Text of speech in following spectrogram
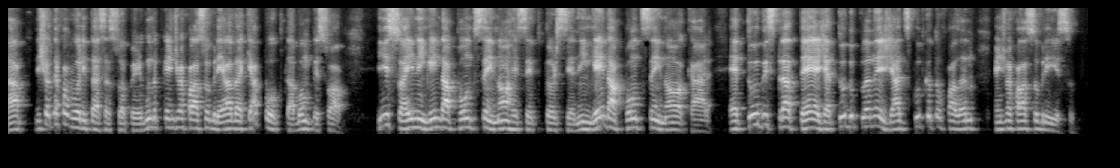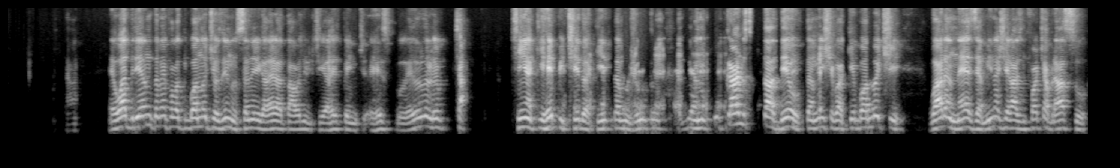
tá? Deixa eu até favoritar essa sua pergunta, porque a gente vai falar sobre ela daqui a pouco, tá bom, pessoal? Isso aí, ninguém dá ponto sem nó, receptor C. Ninguém dá ponto sem nó, cara. É tudo estratégia, é tudo planejado. Escuta o que eu tô falando, a gente vai falar sobre isso. Tá? É, o Adriano também falou que boa noite, Osino. Sander galera, tava de tinha tinha aqui repetido aqui, tamo junto. O Carlos Tadeu também chegou aqui. Boa noite, Guaranésia, Minas Gerais. Um forte abraço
